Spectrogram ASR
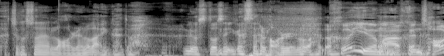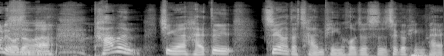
呃这个算老人了吧，应该对吧？六十多岁应该算老人了吧 可以的嘛，很潮流的嘛。他们竟然还对这样的产品或者是这个品牌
